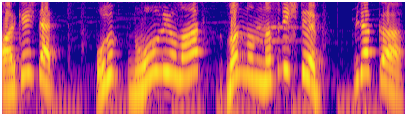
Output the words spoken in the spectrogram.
Arkadaşlar Oğlum ne oluyor lan? Lan lan nasıl düştüm? Bir dakika.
